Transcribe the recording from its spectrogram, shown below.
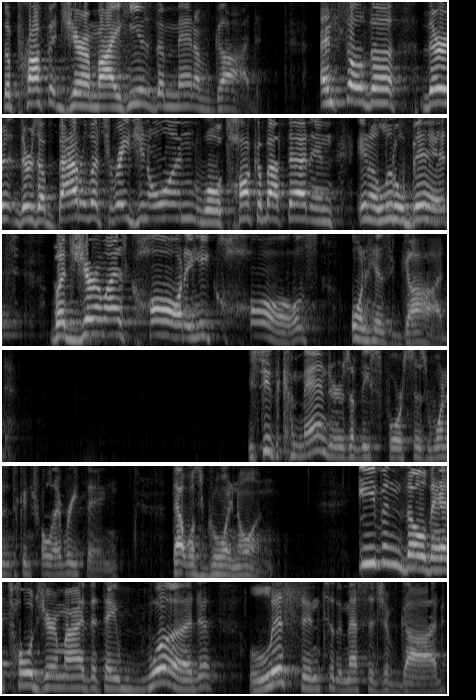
the prophet Jeremiah, he is the man of God. And so the, there, there's a battle that's raging on. We'll talk about that in, in a little bit. But Jeremiah is called and he calls on his God. You see, the commanders of these forces wanted to control everything that was going on. Even though they had told Jeremiah that they would listen to the message of God,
